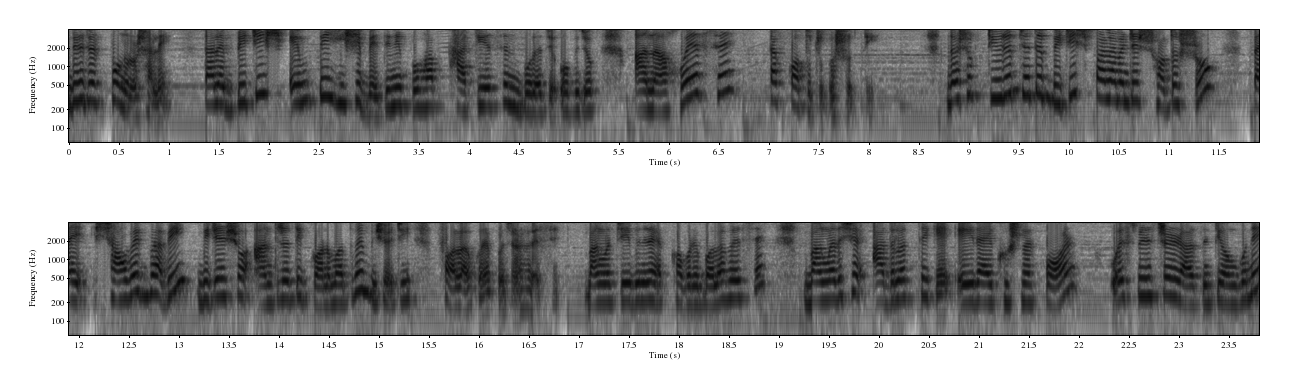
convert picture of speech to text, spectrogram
দুই হাজার পনেরো সালে। তাহলে ব্রিটিশ এমপি হিসেবে তিনি প্রভাব খাটিয়েছেন বলে যে অভিযোগ আনা হয়েছে, তা কতটুকু সত্যি? দর্শক টিউলিপ যেহেতু ব্রিটিশ পার্লামেন্টের সদস্য, তাই স্বাভাবিকভাবেই ব্রিটিশ ও আন্তর্জাতিক গণমাধ্যমে বিষয়টি ফলো করে প্রচার হয়েছে। বাংলা ট্রিবিউনের এক খবরে বলা হয়েছে, বাংলাদেশের আদালত থেকে এই রায় ঘোষণার পর ওয়েস্টমিনিস্টারের রাজনীতি অঙ্গনে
